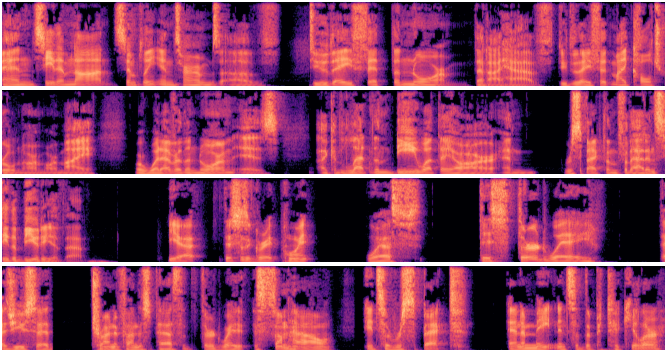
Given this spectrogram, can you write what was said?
and see them not simply in terms of do they fit the norm that I have? Do do they fit my cultural norm or my, or whatever the norm is? I can let them be what they are and respect them for that and see the beauty of that. Yeah, this is a great point, Wes. This third way, as you said, trying to find this path of the third way is somehow it's a respect and a maintenance of the particular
